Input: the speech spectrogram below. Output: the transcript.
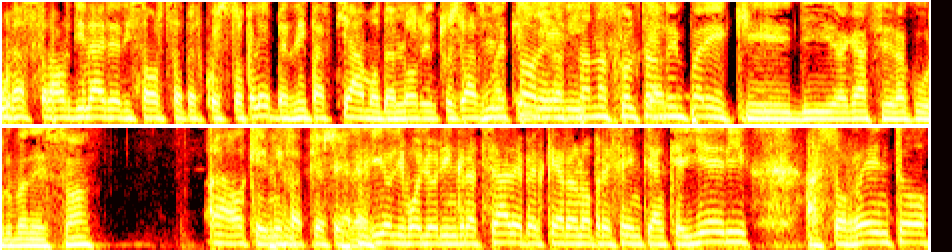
una straordinaria risorsa per questo club e ripartiamo dal loro entusiasmo. Direttore, ieri... la stanno ascoltando eh... in parecchi di ragazzi della curva adesso? Ah ok, mi fa piacere. Io li voglio ringraziare perché erano presenti anche ieri a Sorrento,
